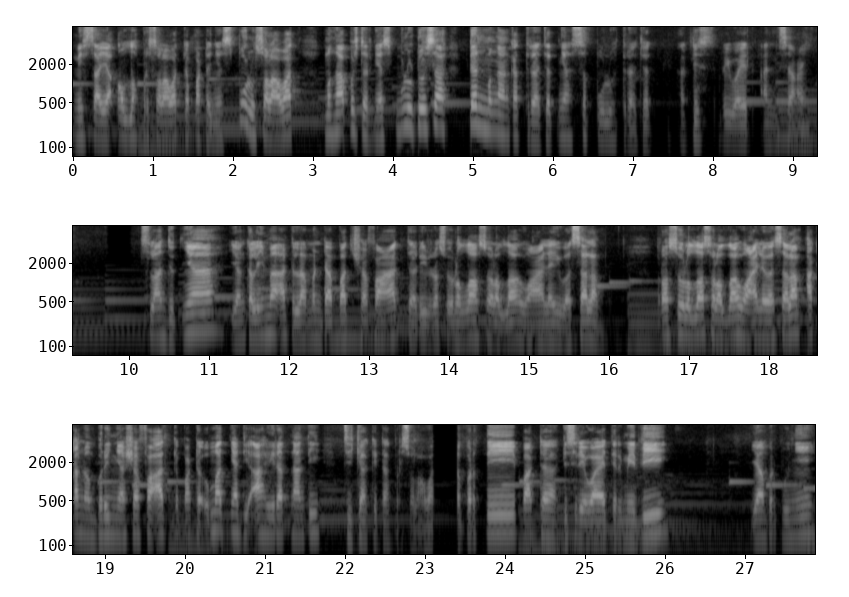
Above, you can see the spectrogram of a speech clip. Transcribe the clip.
niscaya Allah bersolawat kepadanya 10 solawat, menghapus darinya 10 dosa, dan mengangkat derajatnya 10 derajat. Hadis riwayat An-Nisa'i. Selanjutnya, yang kelima adalah mendapat syafaat dari Rasulullah Wasallam. Rasulullah Wasallam akan memberinya syafaat kepada umatnya di akhirat nanti jika kita bersolawat. Seperti pada hadis riwayat Tirmidzi yang berbunyi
